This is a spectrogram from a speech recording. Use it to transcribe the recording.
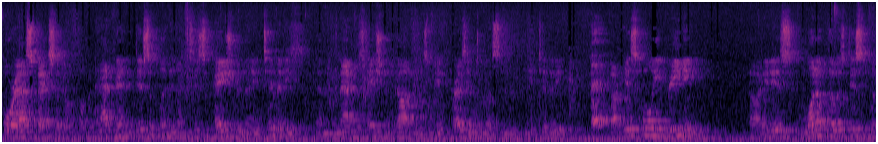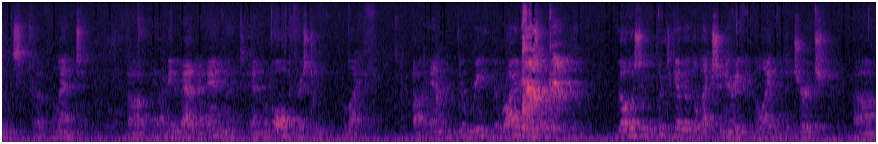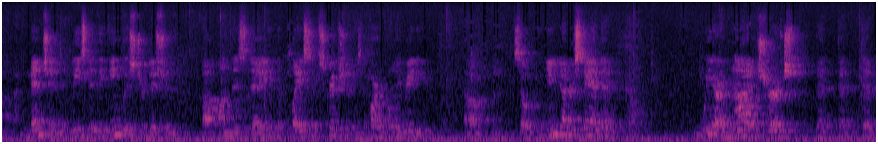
four aspects of, of an Advent discipline in anticipation of the Nativity and the manifestation of God that is made present to us in the Nativity uh, is holy reading. Uh, it is one of those disciplines of Lent, uh, I mean of Advent and Lent, and of all the Christian life. Uh, and the, re- the writers are those who put together the lectionary for the life of the church uh, mentioned, at least in the English tradition, uh, on this day, the place of Scripture as part of Holy Reading. Uh, so you need to understand that we are not a church that, that, that,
